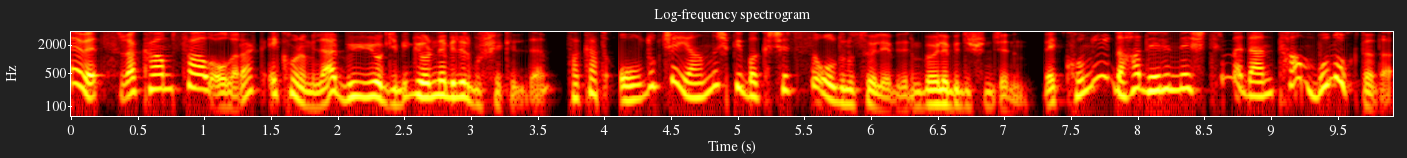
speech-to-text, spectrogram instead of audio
Evet, rakamsal olarak ekonomiler büyüyor gibi görünebilir bu şekilde. Fakat oldukça yanlış bir bakış açısı olduğunu söyleyebilirim böyle bir düşüncenin. Ve konuyu daha derinleştirmeden tam bu noktada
